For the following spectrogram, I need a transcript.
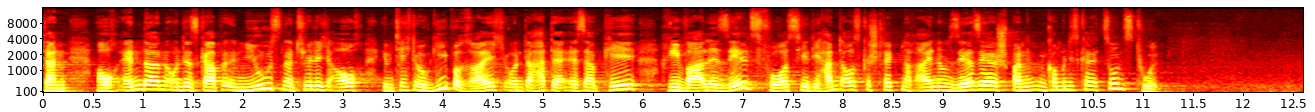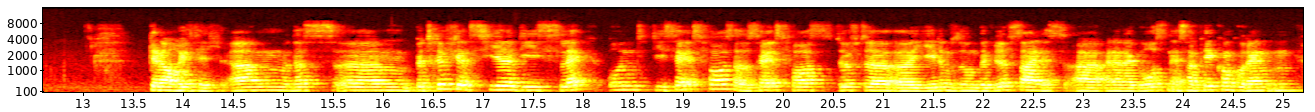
dann auch ändern. Und es gab News natürlich auch im Technologiebereich. Und da hat der SAP-Rivale Salesforce hier die Hand ausgestreckt nach einem sehr, sehr spannenden Kommunikationstool. Genau, richtig. Ähm, das ähm, betrifft jetzt hier die Slack und die Salesforce. Also Salesforce dürfte äh, jedem so ein Begriff sein, ist äh, einer der großen SAP-Konkurrenten.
